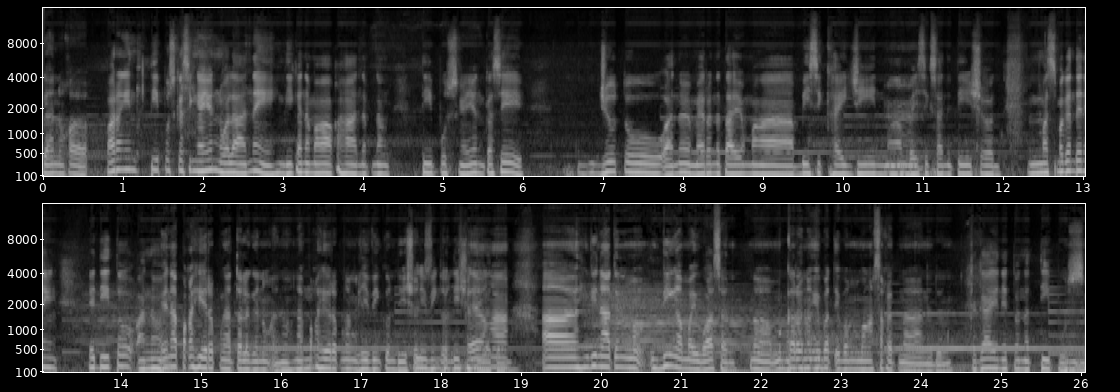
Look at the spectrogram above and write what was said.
gaano ka, parang yung tipos kasi ngayon wala na eh. Hindi ka na makakahanap ng tipos ngayon kasi due to ano, meron na tayong mga basic hygiene, mga Mm. basic sanitation. Mas maganda na yung eh dito ano, eh napakahirap nga talaga ng ano, napakahirap ng living conditions. living doon. condition Kaya nga, ah, hindi natin, hindi nga maiwasan na magkaroon ng iba't ibang mga sakit na ano doon. kagaya nito na tipos. Mm. So,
